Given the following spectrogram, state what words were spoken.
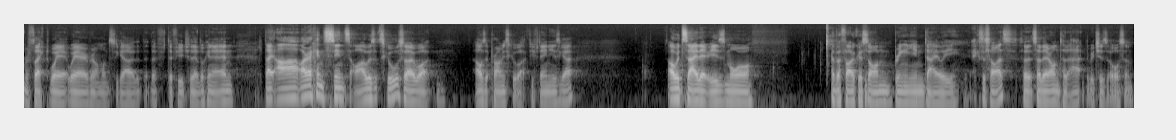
reflect where, where everyone wants to go, the, the, the future they're looking at. And they are, I reckon, since I was at school, so what, I was at primary school like 15 years ago, I would say there is more of a focus on bringing in daily exercise. So, so they're onto that, which is awesome.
